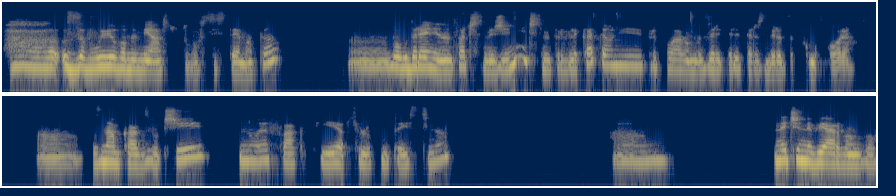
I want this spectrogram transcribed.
а, завоюваме мястото в системата. Благодарение на това, че сме жени, че сме привлекателни, предполагам, зрителите разбират за какво говоря. А, знам как звучи, но е факт и е абсолютната истина. А, не, че не вярвам в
